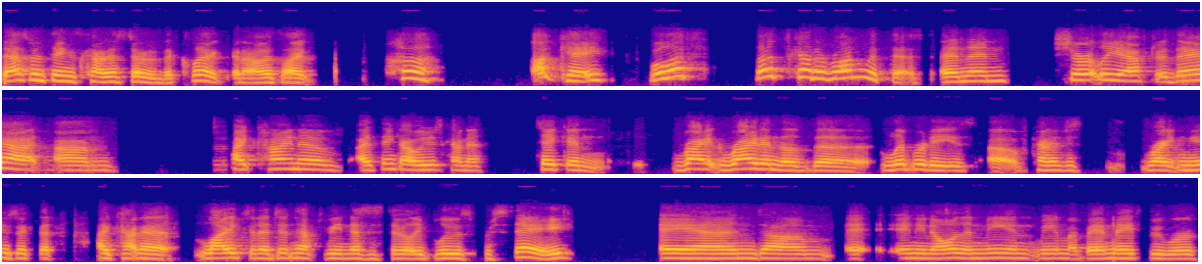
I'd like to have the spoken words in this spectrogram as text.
That's when things kind of started to click, and I was like, "Huh, okay." well, let's let's kind of run with this. And then shortly after that, um, I kind of I think I was just kind of taken right right in the the liberties of kind of just writing music that I kind of liked, and it didn't have to be necessarily blues per se. And um, and, you know, and then me and me and my bandmates, we were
